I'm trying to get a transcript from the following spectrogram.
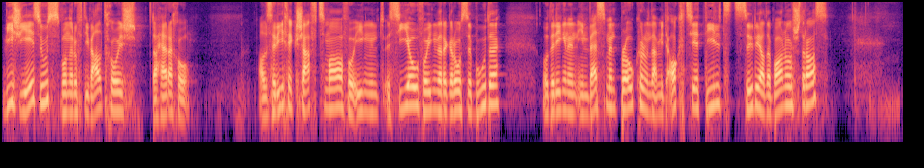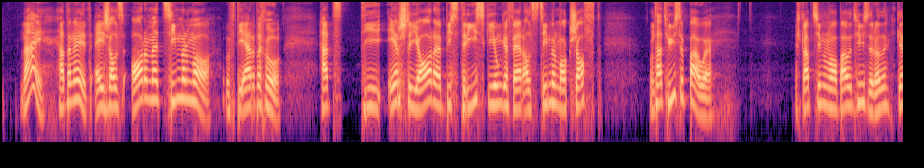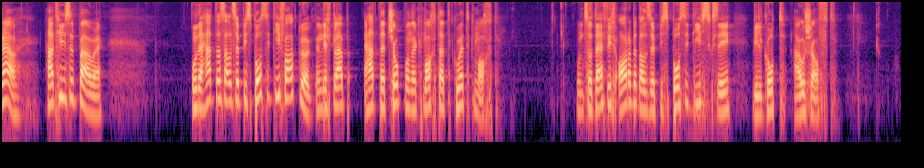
Wie ist Jesus, als er auf die Welt kam, ist, daher gekommen? Als reicher Geschäftsmann von irgendeinem CEO von irgendeiner grossen Bude oder irgendeinem Investmentbroker und hat mit Aktien dealt in Zürich an der Bahnhofstrasse? Nein, hat er nicht. Er ist als armer Zimmermann auf die Erde gekommen, hat die ersten Jahre bis 30 ungefähr als Zimmermann geschafft und hat Häuser gebaut. Ich glaube, Zimmermann baut Häuser, oder? Genau. Hat Häuser gebaut. Und er hat das als etwas Positives angeschaut. Und ich glaube, er hat den Job, den er gemacht hat, gut gemacht. Und so darf ich Arbeit als etwas Positives sehen, weil Gott auch schafft.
